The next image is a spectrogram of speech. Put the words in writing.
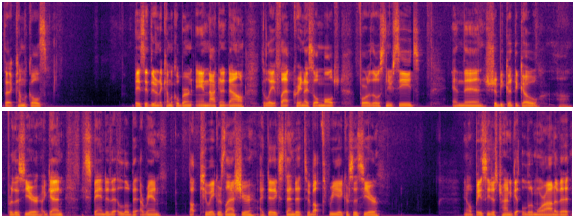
the chemicals basically doing a chemical burn and knocking it down to lay it flat, create a nice little mulch for those new seeds, and then should be good to go uh, for this year. Again, expanded it a little bit. I ran about two acres last year. I did extend it to about three acres this year. You know, basically just trying to get a little more out of it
